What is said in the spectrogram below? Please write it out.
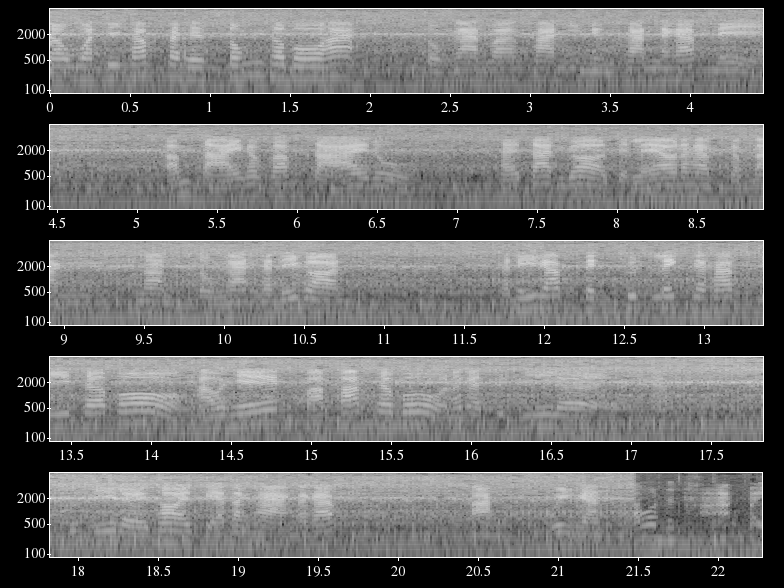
สวัสดีครับเพจทรงเทอร์โบฮะ ส่งงานวางคันอีกหนึ่งคันนะครับ นี่ปั๊มสายครับปั๊มสายดูไททันก็เสร็จแล้วนะครับกำลังนั่นส่งงานคันนี้ก่อน คันนี้ครับเป็นชุดเล็กนะครับ มีเทอร์โบเขาเฮดปั๊มปั๊มเทอร์โบแล้วก็ชุดนี้เลยนะครับชุดนี้เลยถ้อยเสียต่างหากนะครับอะวิ่งกันเขาเดินขางเป๋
